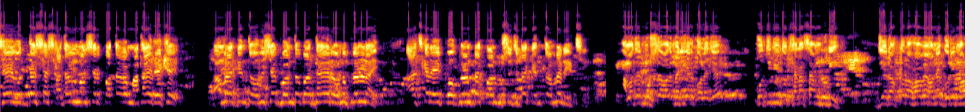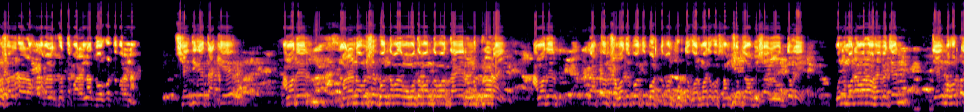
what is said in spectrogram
সেই উদ্দেশ্যে সাধারণ মানুষের কথা মাথায় রেখে আমরা কিন্তু অভিষেক বন্দ্যোপাধ্যায়ের অনুপ্রেরণায় আজকের এই প্রোগ্রামটা কর্মসূচিটা কিন্তু আমরা নিচ্ছি আমাদের মুর্শিদাবাদ মেডিকেল কলেজে প্রতিনিয়ত থ্যালাসাম রুগী যে রক্তের অভাবে অনেক গরিব মানুষ আছে, তারা রক্ত ম্যানেজ করতে পারে না জোর করতে পারে না। সেই দিকে তাকিয়ে আমাদের মাননীয় অভিষেক বন্দ্যোপাধ্যায়, মমতা বন্দ্যোপাধ্যায়ের অনুপ্রেরণায় আমাদের প্রাক্তন সভাধিপতি, বর্তমান পূর্ত কর্মাধ্যক্ষ শামসুজ্জাহ বিশ্বাসের উদ্যোগে উনি মনে মনে ভেবেছেন যে এই মুহূর্তে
